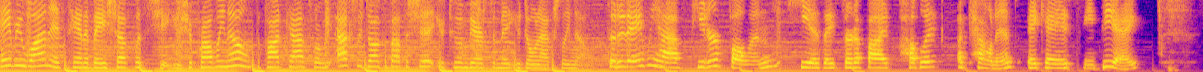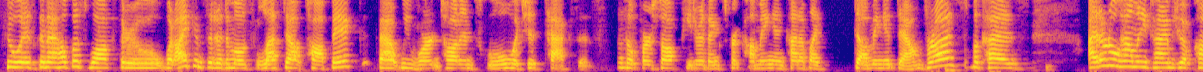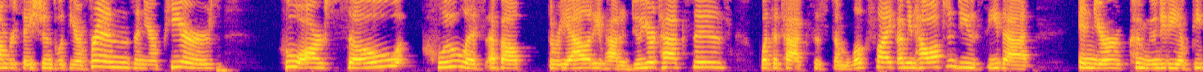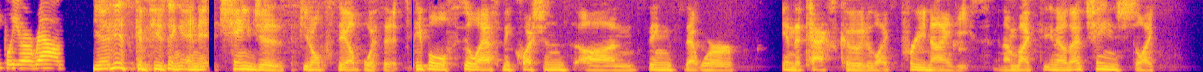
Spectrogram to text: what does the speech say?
Hey everyone, it's Hannah Bayshuk with Shit You Should Probably Know, the podcast where we actually talk about the shit you're too embarrassed to admit you don't actually know. So today we have Peter Fullen. He is a certified public accountant, aka CPA, who is going to help us walk through what I consider the most left out topic that we weren't taught in school, which is taxes. And so first off, Peter, thanks for coming and kind of like dumbing it down for us because I don't know how many times you have conversations with your friends and your peers who are so clueless about the reality of how to do your taxes, what the tax system looks like. I mean, how often do you see that in your community of people you're around? Yeah, it is confusing and it changes if you don't stay up with it. People still ask me questions on things that were in the tax code like pre 90s. And I'm like, you know, that changed like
